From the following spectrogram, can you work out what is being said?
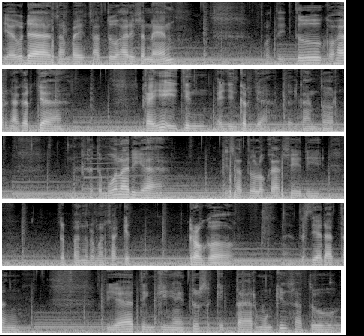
Ya udah sampai satu hari Senin waktu itu Kohar nggak kerja. Kayaknya izin izin kerja dari kantor. Nah ketemulah dia di satu lokasi di depan rumah sakit Grogol. Nah, terus dia datang dia tingginya itu sekitar mungkin satu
